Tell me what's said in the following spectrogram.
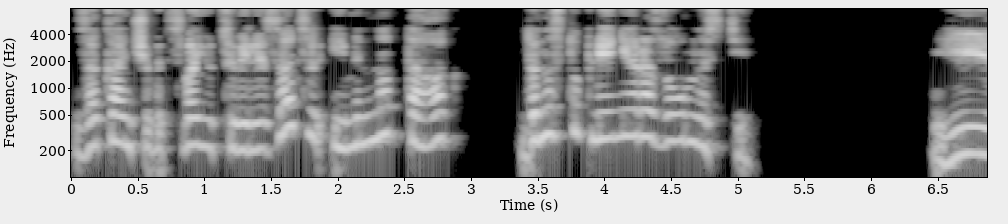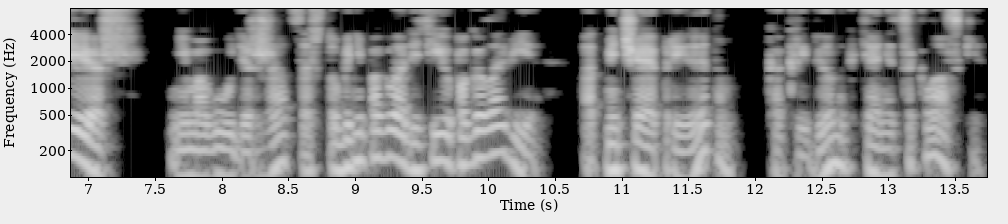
заканчивать свою цивилизацию именно так, до наступления разумности». «Ешь!» — не могу удержаться, чтобы не погладить ее по голове, отмечая при этом, как ребенок тянется к ласке.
